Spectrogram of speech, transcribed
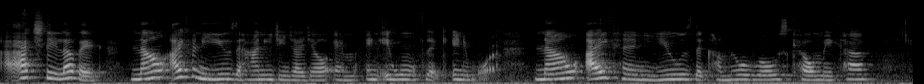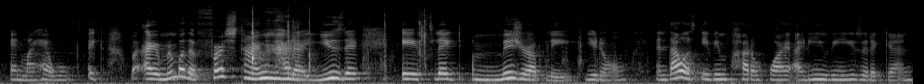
I actually love it. Now I can use the honey ginger gel and, and it won't flake anymore. Now I can use the Camille Rose Curl Maker and my hair won't flake. But I remember the first time that I used it, it flaked miserably, you know. And that was even part of why I didn't even use it again.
